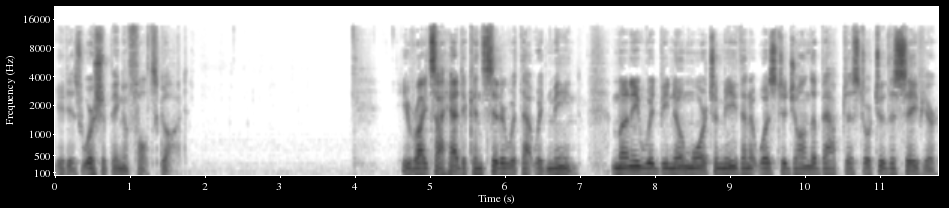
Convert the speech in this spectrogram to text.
It is worshiping a false God. He writes, I had to consider what that would mean. Money would be no more to me than it was to John the Baptist or to the Savior.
